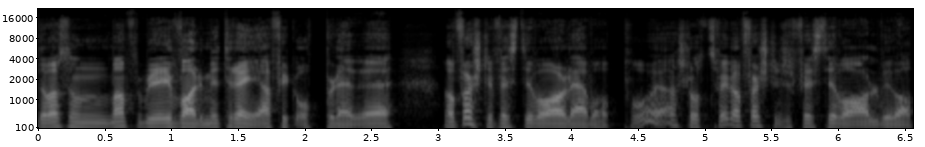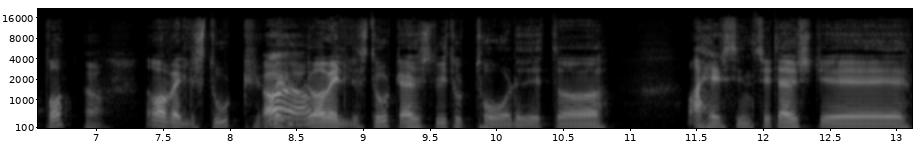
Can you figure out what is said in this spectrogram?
Det var sånn, Man ble varm i trøya, fikk oppleve Det var første festival jeg var på. ja, Slottsfjell var første festival vi var på. Ja. Det var veldig stort. Ja, ja. Det var veldig stort. Jeg husker vi tok toget dit, og det var helt sinnssykt. Jeg husker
